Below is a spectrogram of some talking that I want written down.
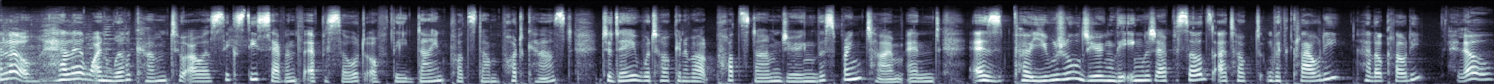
Hello, hello, and welcome to our 67th episode of the Dein Potsdam podcast. Today we're talking about Potsdam during the springtime. And as per usual, during the English episodes, I talked with Claudi. Hello, Claudi. Hello.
